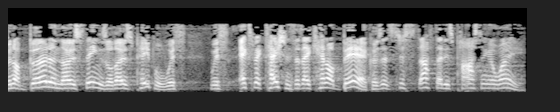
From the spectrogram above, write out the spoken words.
But not burden those things or those people with, with expectations that they cannot bear because it's just stuff that is passing away.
